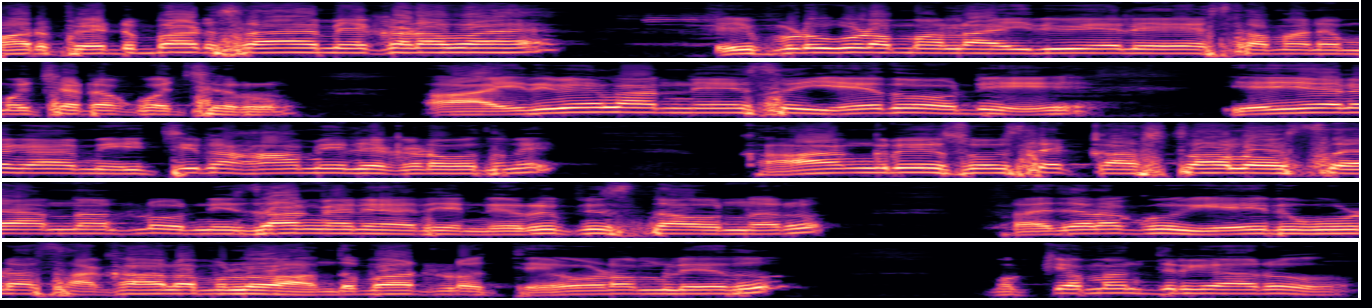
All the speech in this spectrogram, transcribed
మరి పెట్టుబడి సాయం ఎక్కడవా ఇప్పుడు కూడా మళ్ళీ ఐదు వేలు వేస్తామని ముచ్చటకు వచ్చారు ఆ ఐదు వేలు అన్నీ వేస్తే ఏదో ఒకటి వేయాలిగా మీ ఇచ్చిన హామీలు ఎక్కడ పోతున్నాయి? కాంగ్రెస్ వస్తే కష్టాలు వస్తాయి అన్నట్లు నిజంగానే అది నిరూపిస్తూ ఉన్నారు. ప్రజలకు ఏది కూడా సకాలంలో అందుబాటులో తేవడం లేదు. ముఖ్యమంత్రి గారు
